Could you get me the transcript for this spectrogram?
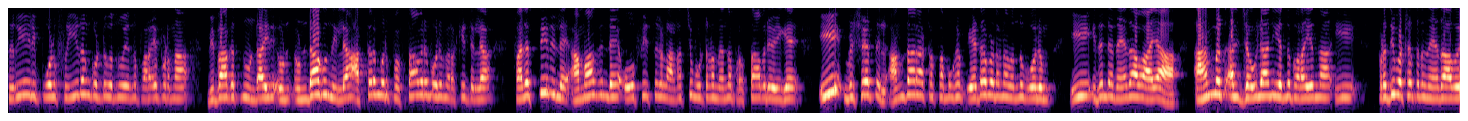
സിറിയയിൽ ഇപ്പോൾ ഫ്രീഡം കൊണ്ടുവന്നു എന്ന് പറയപ്പെടുന്ന വിഭാഗത്തിന് ഉണ്ടായി ഉണ്ടാകുന്നില്ല. അത്തരം ഒരു പ്രസ്താവന പോലും ഇറക്കിയിട്ടില്ല. ഫലസ്തീനിലെ അമാസിന്റെ ഓഫീസുകൾ അടച്ചുപൂട്ടണം എന്ന പ്രസ്താവന ഒഴികെ ഈ വിഷയത്തിൽ അന്താരാഷ്ട്ര സമൂഹം ഇടപെടണമെന്ന് പോലും ഈ ഇതിന്റെ നേതാവായ അഹമ്മദ് അൽ ജൗലാനി എന്ന് പറയുന്ന ഈ പ്രതിപക്ഷത്തിന്റെ നേതാവ്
